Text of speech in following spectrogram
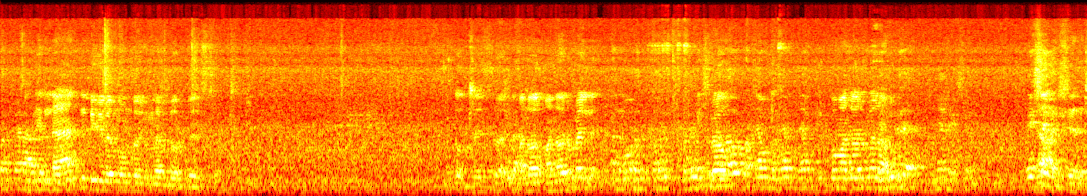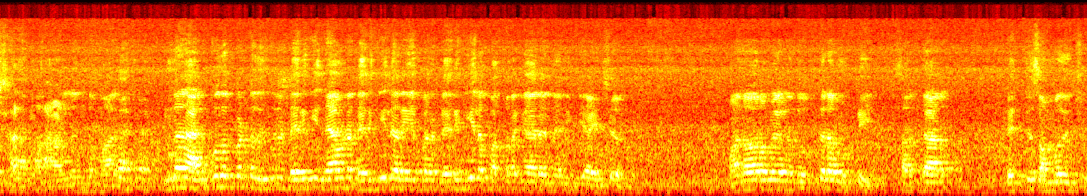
സർക്കാർ ഈ ലാൻഡ് ഡീൽ എന്നുകൊണ്ട് നിങ്ങൾ എന്താ ഉദ്ദേശിച്ചത് എന്താ ഉദ്ദേശിച്ചത് മനോ മനോരമയില്ലേ അല്ല, പ്രതി- പ്രതി- പ്രതിപക്ഷം ഞാൻ- ഞാൻ- ഞാൻ- ഇപ്പൊ മനോരമയിലാണോ എന്റെ- ഞാൻ ഏഷ്യൻ- ആ, ഏഷ്യൻ- ശരി, ശരി. ആളിന്റെ മാ- ഇന്ന് അത്ഭുതപ്പെട്ടത് ഇന്ന് ഡൽഹി ഞാൻ ഇവിടെ ഡൽഹിയിൽ ഇറങ്ങിയപ്പോൾ ഡൽഹിയിലെ പത്രക്കാരൻ എനിക്ക് അയച്ചു തന്നു മനോരമയിൽ ഉത്തരം മുട്ടി സർക്കാർ തെറ്റ് സമ്മതിച്ചു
